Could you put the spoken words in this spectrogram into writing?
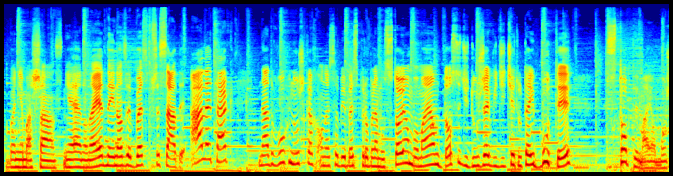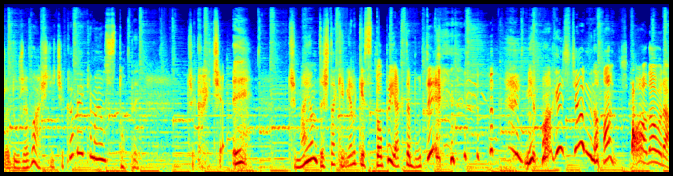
Chyba nie ma szans. Nie, no na jednej nodze bez przesady. Ale tak, na dwóch nóżkach one sobie bez problemu stoją, bo mają dosyć duże, widzicie tutaj, buty. Stopy mają może duże. Właśnie, ciekawe jakie mają stopy. Czekajcie. Y, czy mają też takie wielkie stopy jak te buty? Nie mogę ściągnąć. O, dobra.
